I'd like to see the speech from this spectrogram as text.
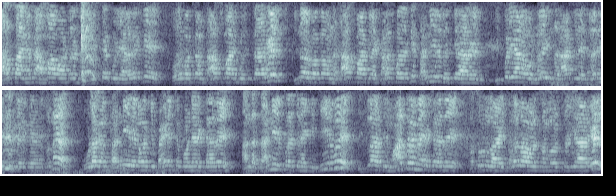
அரசாங்கமே அம்மா வாட்டர் என்று விற்கக்கூடிய அளவிற்கு ஒரு பக்கம் டாஸ்மாக் விற்கிறார்கள் இன்னொரு பக்கம் அந்த டாஸ்மாக்ல கலப்பதற்கு தண்ணீரும் விற்கிறார்கள். இப்படியான ஒரு நிலை இந்த நாட்டிலே நிலவி கொண்டிருக்கிறது சொன்னால் உலகம் தண்ணீரை நோக்கி பயணித்துக் கொண்டிருக்கிறது. அந்த தண்ணீர் பிரச்சனைக்கு தீர்வு இஸ்லாத்தில் மாத்திரமே இருக்கிறது. ரசூலுல்லாய் ஸல்லல்லாஹு சம்பவம் சொல்கிறார்கள்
